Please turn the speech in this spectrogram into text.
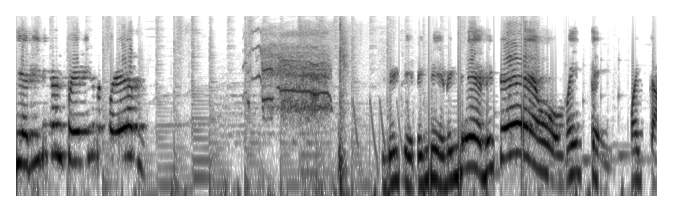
เย็นอีนี่มันเป็นอีนี่มันเป็นบิ๊กดิบิ๊กดิบิ๊กดิบิ๊กดิโอ้ไม่เก่งไม่ไกล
